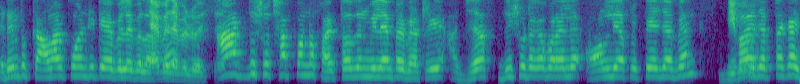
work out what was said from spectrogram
এটা কিন্তু কালার কোয়ান্টিটি আছে। রয়েছে। ব্যাটারি জাস্ট টাকা বাড়াইলে অনলি আপনি পেয়ে যাবেন টাকায়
